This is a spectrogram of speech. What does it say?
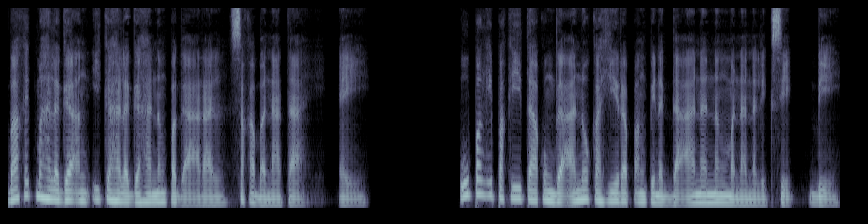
Bakit mahalaga ang ikahalagahan ng pag-aaral sa kabanata? A. Upang ipakita kung gaano kahirap ang pinagdaanan ng mananaliksik. B.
